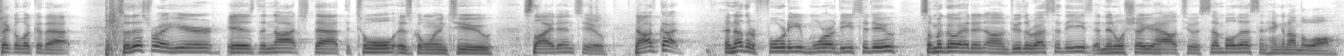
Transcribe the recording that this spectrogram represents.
Take a look at that. So this right here is the notch that the tool is going to slide into. Now I've got another 40 more of these to do. So I'm gonna go ahead and um, do the rest of these and then we'll show you how to assemble this and hang it on the wall.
